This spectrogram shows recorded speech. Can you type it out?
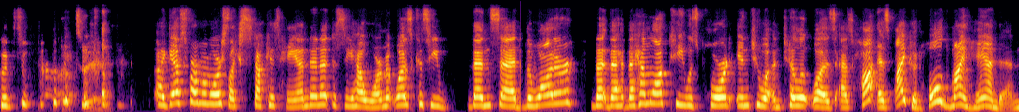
Good soup. Good soup. I guess Farmer Morse like stuck his hand in it to see how warm it was because he then said the water the, the the hemlock tea was poured into it until it was as hot as I could hold my hand in.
